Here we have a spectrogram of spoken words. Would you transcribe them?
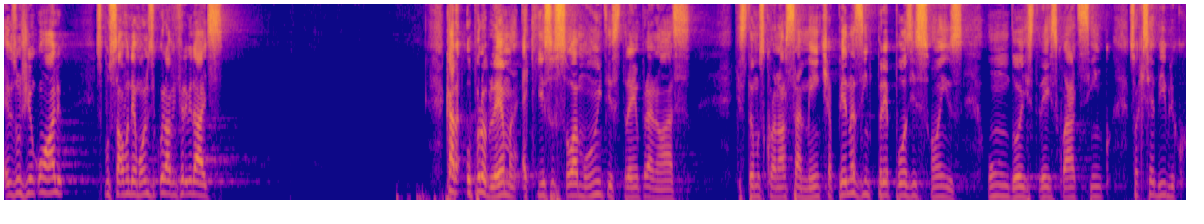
Eles ungiam com óleo, expulsavam demônios e curavam enfermidades. Cara, o problema é que isso soa muito estranho para nós, que estamos com a nossa mente apenas em preposições. Um, dois, três, quatro, cinco. Só que isso é bíblico.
